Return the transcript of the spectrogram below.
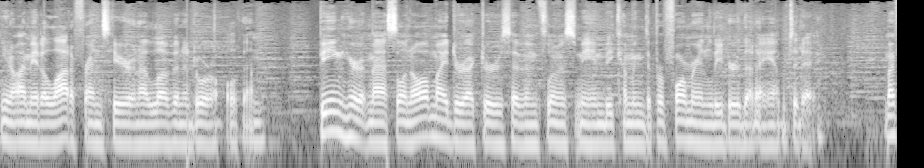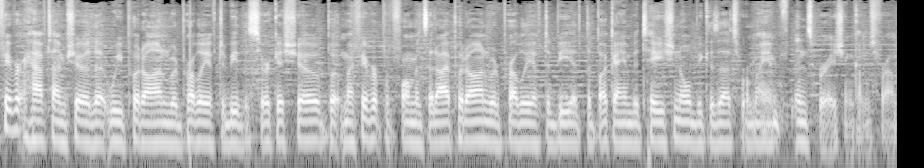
you know, I made a lot of friends here and I love and adore all of them. Being here at Massillon, all of my directors have influenced me in becoming the performer and leader that I am today. My favorite halftime show that we put on would probably have to be the circus show, but my favorite performance that I put on would probably have to be at the Buckeye Invitational because that's where my inspiration comes from.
